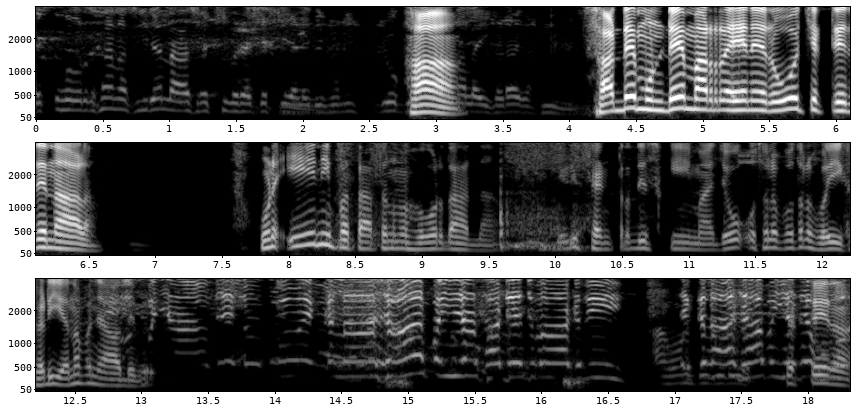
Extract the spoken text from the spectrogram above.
ਇੱਕ ਹੋਰ ਦਿਖਾਣਾ ਸੀਰੀਅਲ ਲਾਸ਼ ਰੱਖੀ ਬੜਾ ਚਿੱਟੇ ਵਾਲੇ ਦੀ ਹੁਣੀ ਜੋ ਹਾਂ। ਸਾਡੇ ਮੁੰਡੇ ਮਰ ਰਹੇ ਨੇ ਰੋਜ਼ ਚਿੱਟੇ ਦੇ ਨਾਲ। ਹੁਣ ਇਹ ਨਹੀਂ ਪਤਾ ਤੁਹਾਨੂੰ ਮੈਂ ਹੋਰ ਦੱਸਦਾ ਜਿਹੜੀ ਸੈਂਟਰ ਦੀ ਸਕੀਮ ਆ ਜੋ ਉਥਲ ਪੁਥਲ ਹੋਈ ਖੜੀ ਆ ਨਾ ਪੰਜਾਬ ਦੇ ਵਿੱਚ। ਸਾਡੇ ਜਵਾਕ ਦੀ। ਇੱਕ ਲਾਸ਼ ਆ ਪਈ ਚਿੱਟੇ ਨਾਲ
